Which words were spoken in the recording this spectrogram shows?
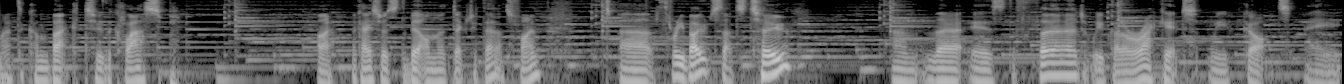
I have to come back to the clasp. Oh, okay, so it's the bit on the decorative there, that's fine. Uh, three boats, that's two. And there is the third. We've got a racket, we've got a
